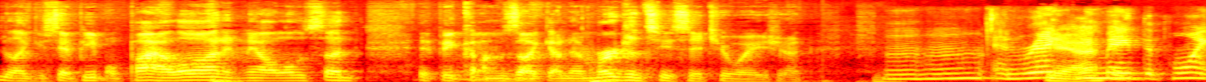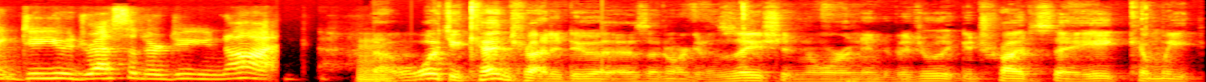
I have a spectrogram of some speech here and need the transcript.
like you said, people pile on, and now all of a sudden it becomes Mhm. like an emergency situation. Mm-hmm. And Rick, Yeah, you I made the point. Do you address it or do you not? Now, what you can try to do as an organization or an individual, you can try to say, "Hey, can we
